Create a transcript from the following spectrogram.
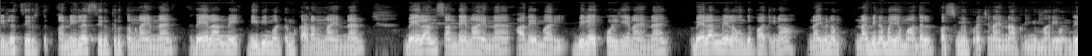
நில சீர்திரு நில சீர்திருத்தம்னா என்ன? வேளாண்மை நிதி மற்றும் கடன்னா என்ன? வேளாண் சந்தைனா என்ன? அதே மாதிரி விலை கொள்கைனா என்ன? வேளாண்மையில் வந்து பார்த்தீங்கன்னா நவீனம் நவீனமயமாதல் பசுமை பிரச்சனை என்ன அப்படிங்கிற மாதிரி வந்து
